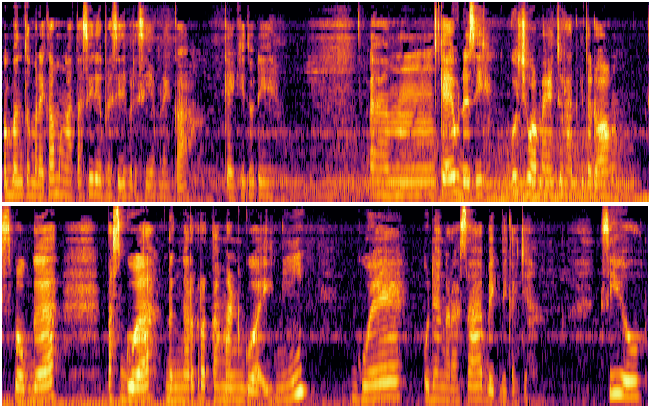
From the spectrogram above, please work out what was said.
membantu mereka mengatasi depresi-depresinya mereka. Kayak gitu deh. Um, kayak udah sih gue cuma pengen curhat gitu doang. Semoga pas gue dengar rekaman gue ini gue udah ngerasa baik-baik aja. See you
